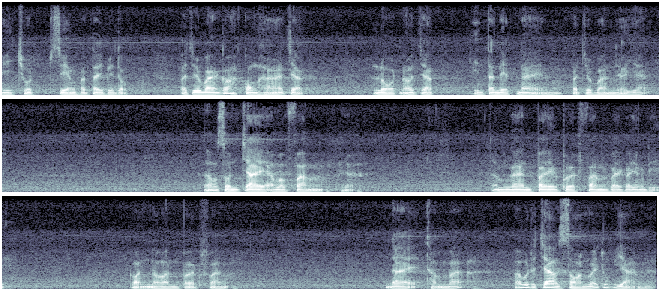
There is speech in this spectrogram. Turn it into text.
มีชุดเสียงพระไตรปิฎกปัจจุบันก็คงหาจากโหลดเอาจากอินเทอร์เน็ตได้ ปัจจุบันเยอะแยะ ต้องสนใจเอามาฟังทำงานไปเปิดฟังไปก็ยังดี ก่อนนอนเปิดฟัง ได้ธรรมะ พระพุทธเจ้าสอนไว้ทุกอย่างนะ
